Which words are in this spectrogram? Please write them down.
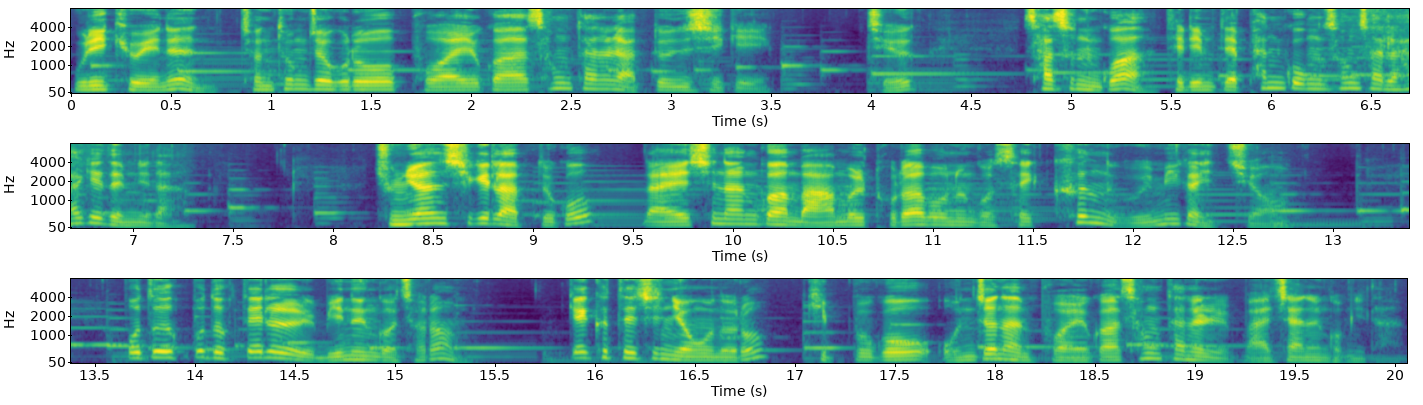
우리 교회는 전통적으로 부활과 성탄을 앞둔 시기, 즉 사순과 대림 때 판공 성사를 하게 됩니다. 중요한 시기를 앞두고 나의 신앙과 마음을 돌아보는 것에 큰 의미가 있죠. 뽀득뽀득 때를 미는 것처럼 깨끗해진 영혼으로 기쁘고 온전한 부활과 성탄을 맞이하는 겁니다.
